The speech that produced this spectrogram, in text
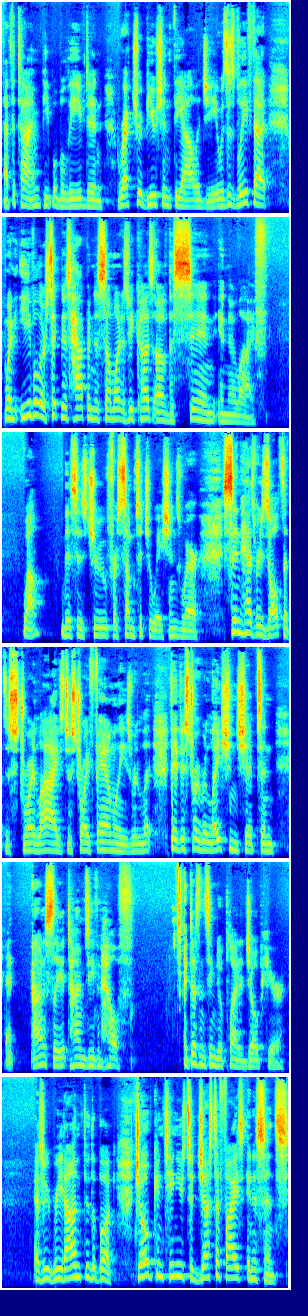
At the time, people believed in retribution theology. It was this belief that when evil or sickness happened to someone, is because of the sin in their life. Well, this is true for some situations where sin has results that destroy lives, destroy families, they destroy relationships, and, and honestly, at times, even health. It doesn't seem to apply to Job here. As we read on through the book, Job continues to justify his innocence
